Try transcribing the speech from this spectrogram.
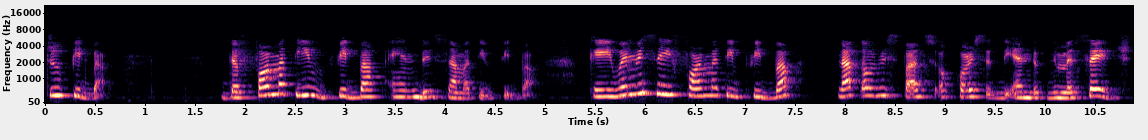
two feedback. The formative feedback and the summative feedback. Okay, when we say formative feedback, not all response occurs at the end of the message.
